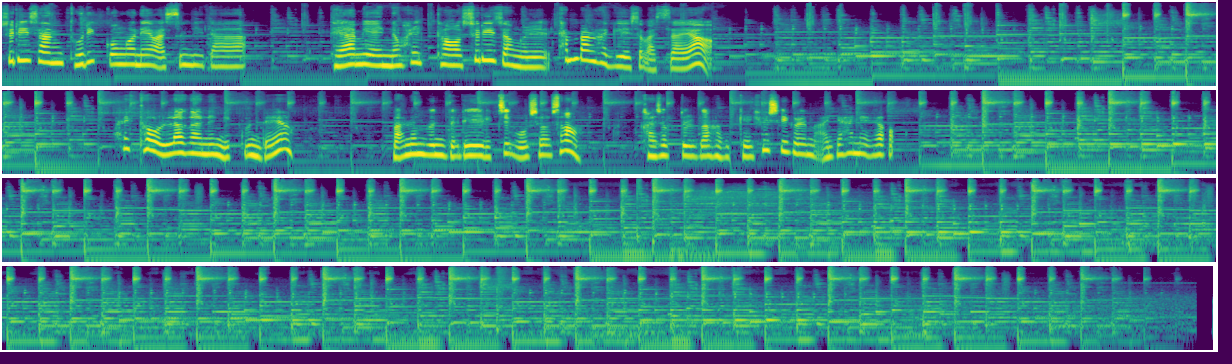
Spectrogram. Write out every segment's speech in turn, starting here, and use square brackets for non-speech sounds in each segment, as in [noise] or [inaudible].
수리산 도립공원에 왔습니다. 대암에 있는 활터 수리정을 탐방하기 위해서 왔어요. 활터 올라가는 입구인데요. 많은 분들이 일찍 오셔서 가족들과 함께 휴식을 많이 하네요.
